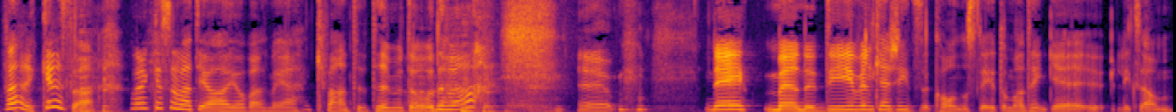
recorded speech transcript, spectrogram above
Verkar det så? Verkar som att jag har jobbat med kvantitativ metod, va? Eh, Nej, men det är väl kanske inte så konstigt om man tänker liksom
